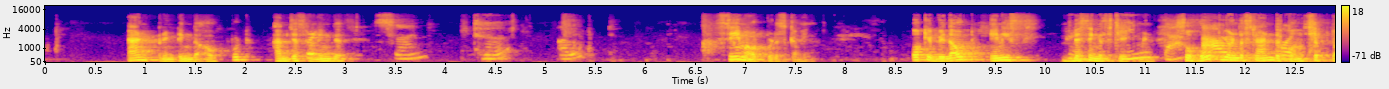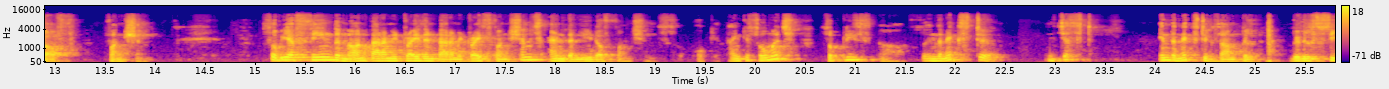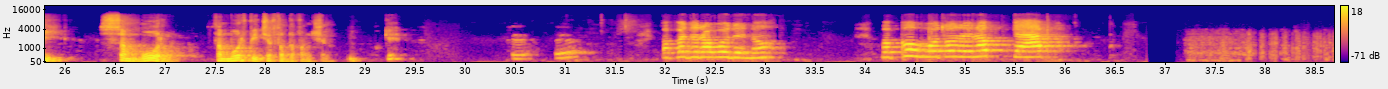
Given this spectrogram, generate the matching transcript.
and printing the output. I'm just running the same output is coming. Okay without any missing statement. so hope you understand the concept of function so we have seen the non-parameterized and parameterized functions and the need of functions. Okay, thank you so much. So please, uh, in the next, uh, just in the next example, we will see some more, some more features of the function. Okay. Papa, जरा वो देना. Papa, वो तो देना cap.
